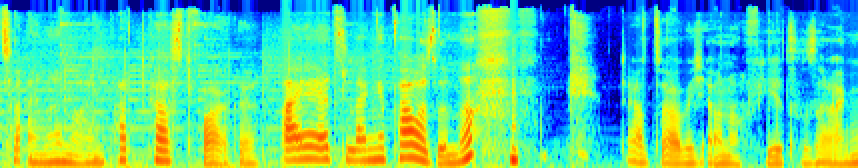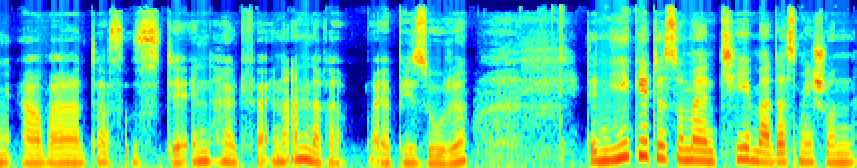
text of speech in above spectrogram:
zu einer neuen Podcast-Folge. War ja jetzt lange Pause, ne? Dazu habe ich auch noch viel zu sagen, aber das ist der Inhalt für eine andere Episode. Denn hier geht es um ein Thema, das mir schon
